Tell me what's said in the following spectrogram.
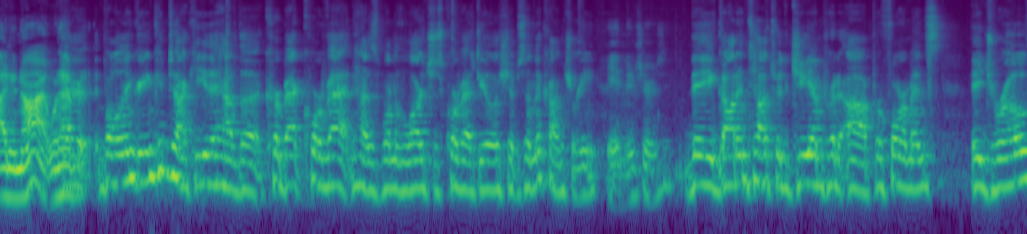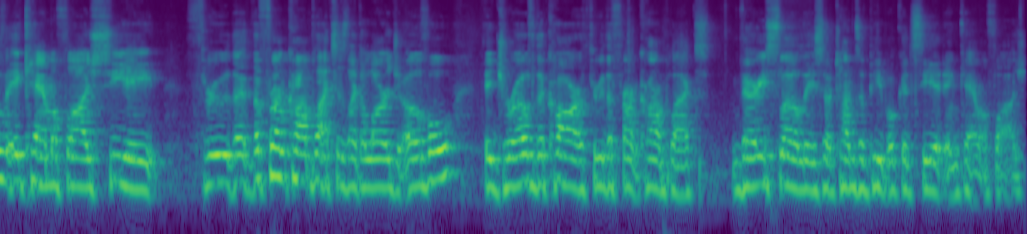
I did not. What They're- happened? Bowling Green, Kentucky. They have the Kerbeck Corvette. Has one of the largest Corvette dealerships in the country. In New Jersey. They got in touch with GM uh, Performance. They drove a camouflage C8 through the the front complex is like a large oval. They drove the car through the front complex very slowly, so tons of people could see it in camouflage.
